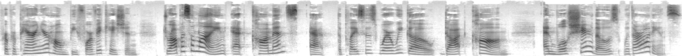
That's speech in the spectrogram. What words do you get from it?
for preparing your home before vacation, drop us a line at comments at theplaceswherewego.com and we'll share those with our audience.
